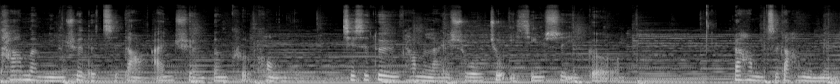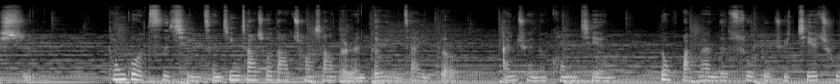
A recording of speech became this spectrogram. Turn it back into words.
他们明确的知道安全跟可控的。其实对于他们来说，就已经是一个让他们知道他们没事。通过刺青，曾经遭受到创伤的人得以在一个安全的空间，用缓慢的速度去接触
